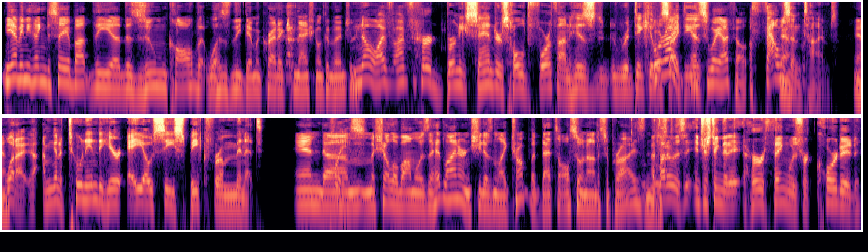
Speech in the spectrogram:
you have anything to say about the uh, the Zoom call that was the Democratic National Convention? No, I've I've heard Bernie Sanders hold forth on his ridiculous well, right. ideas. That's the way I felt a thousand yeah. times. Yeah. What I I'm going to tune in to hear AOC speak for a minute. And um, Michelle Obama was the headliner, and she doesn't like Trump, but that's also not a surprise. I thought it was interesting that it, her thing was recorded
